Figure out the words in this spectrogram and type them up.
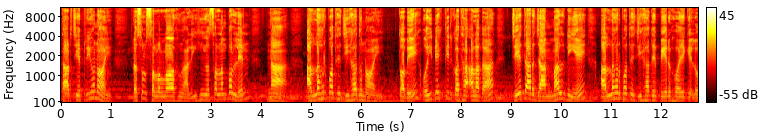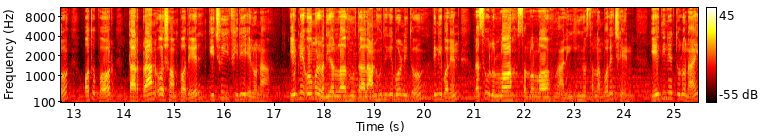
তার চেয়ে প্রিয় নয়? রাসূল সাল্লাল্লাহু আলাইহি ওয়াসাল্লাম বললেন, না, আল্লাহর পথে জিহাদ নয়। তবে ওই ব্যক্তির কথা আলাদা, যে তার জানমাল নিয়ে আল্লাহর পথে জিহাদে বের হয়ে গেল, অতপর তার প্রাণ ও সম্পদের কিছুই ফিরে এলো না। ইবনে ওমর রাদিয়াল্লাহু তাআলা আনহু থেকে বর্ণিত, তিনি বলেন, রাসূলুল্লাহ সাল্লাল্লাহু আলাইহি ওয়াসাল্লাম বলেছেন এ দিনের তুলনায়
